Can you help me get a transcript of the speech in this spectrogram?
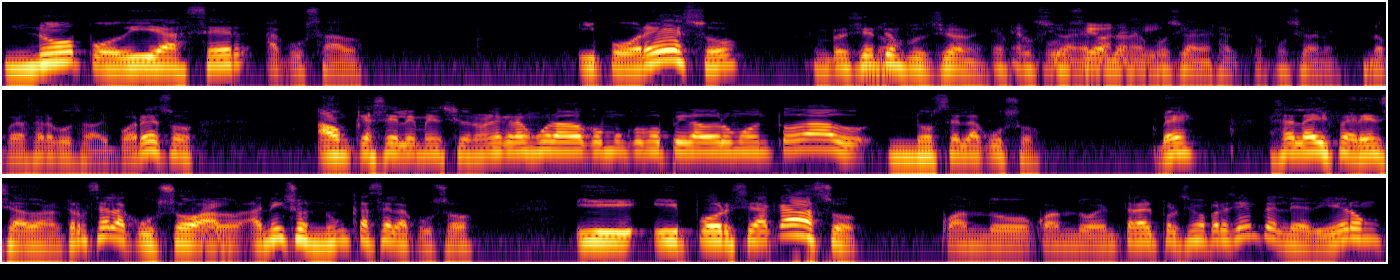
no podía ser acusado. Y por eso Un presidente No. en funciones. en En funciones, funciones, perdón, en funciones, exacto, funciones. No puede ser acusado. Y por eso, aunque se le mencionó en el gran jurado como un conspirador en un momento dado, no se le acusó. ¿Ves? Esa es la diferencia. Donald Trump se le acusó, Sí. A Nixon nunca se le acusó. Y, y por si acaso, cuando, cuando entra el próximo presidente, le dieron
